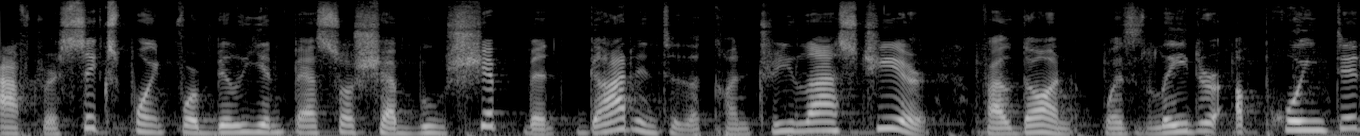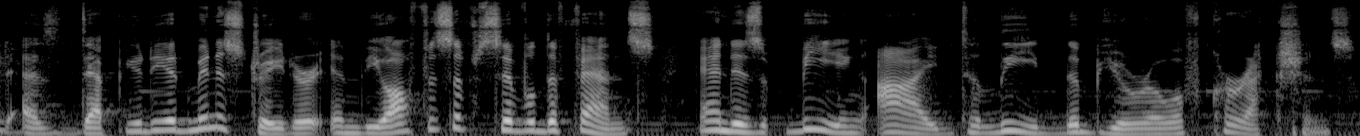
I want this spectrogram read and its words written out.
after a 6.4 billion peso shabu shipment got into the country last year. Faeldon was later appointed as deputy administrator in the Office of Civil Defense and is being eyed to lead the Bureau of Corrections.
